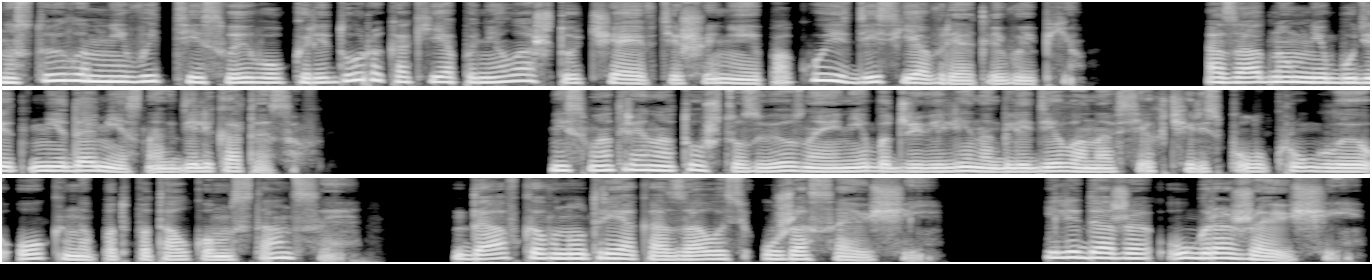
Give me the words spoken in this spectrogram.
Но стоило мне выйти из своего коридора, как я поняла, что чая в тишине и покое здесь я вряд ли выпью. А заодно мне будет не до местных деликатесов. Несмотря на то, что звездное небо Джавелина глядело на всех через полукруглые окна под потолком станции, давка внутри оказалась ужасающей. Или даже угрожающей.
